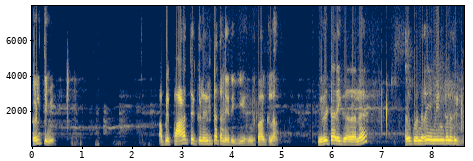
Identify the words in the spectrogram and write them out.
கெளுத்தி மீ. அப்படி பாடத்துக்கு கீழே இருட்டா தானே இருக்கு நீங்க பார்க்கலாம். இருட்டா இருக்கிறதால அதுக்குள்ள நிறைய மீன்கள் இருக்கு.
